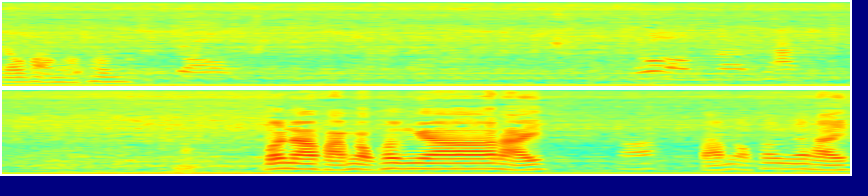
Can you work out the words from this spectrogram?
chỗ phòng ngọc hưng bên ờ, phạm ngọc hưng nha thầy. Hả? phạm ngọc hưng nha thầy.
